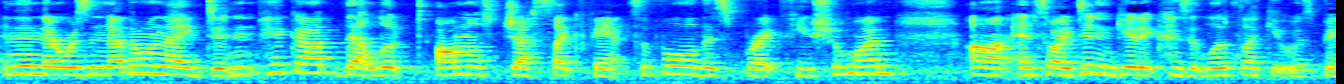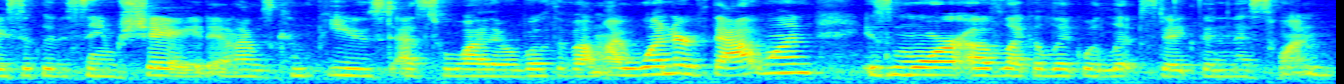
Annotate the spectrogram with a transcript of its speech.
and then there was another one that I didn't didn't pick up that looked almost just like Fanciful, this bright fuchsia one. Uh, and so I didn't get it because it looked like it was basically the same shade and I was confused as to why there were both of them. I wonder if that one is more of like a liquid lipstick than this one.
